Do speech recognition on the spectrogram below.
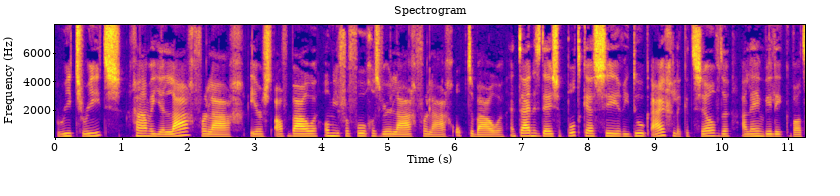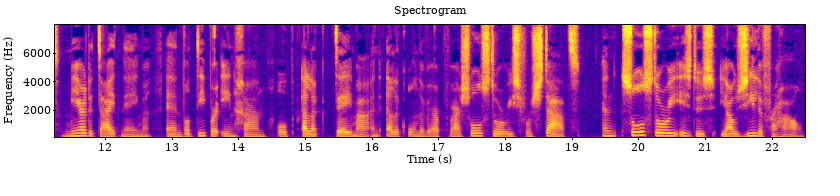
retreats gaan we je laag voor laag eerst afbouwen om je vervolgens weer laag voor laag op te bouwen. En tijdens deze podcastserie doe ik eigenlijk hetzelfde, alleen wil ik wat meer de tijd nemen en wat dieper ingaan op elk thema en elk onderwerp waar Soul Stories voor staat. En Soul Story is dus jouw zielenverhaal.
